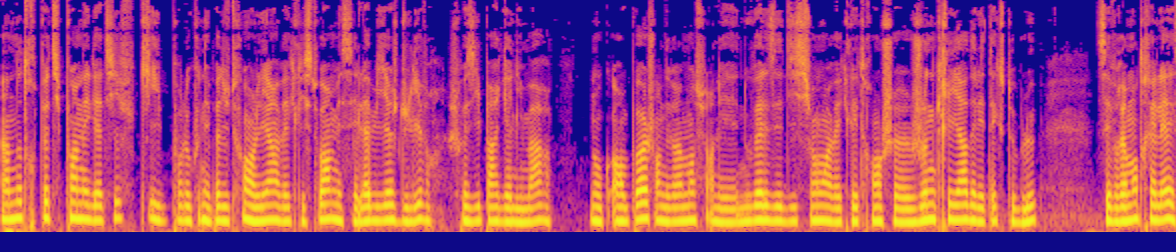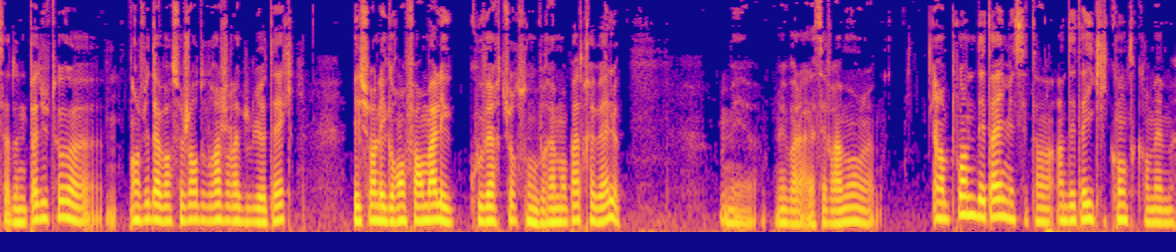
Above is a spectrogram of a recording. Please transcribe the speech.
Un autre petit point négatif qui pour le coup n'est pas du tout en lien avec l'histoire mais c'est l'habillage du livre choisi par Gallimard. Donc en poche on est vraiment sur les nouvelles éditions avec les tranches euh, jaune criarde et les textes bleus. C'est vraiment très laid et ça donne pas du tout euh, envie d'avoir ce genre d'ouvrage dans la bibliothèque. Et sur les grands formats, les couvertures sont vraiment pas très belles. Mais, euh, voilà, c'est vraiment un point de détail, mais c'est un, un détail qui compte quand même.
